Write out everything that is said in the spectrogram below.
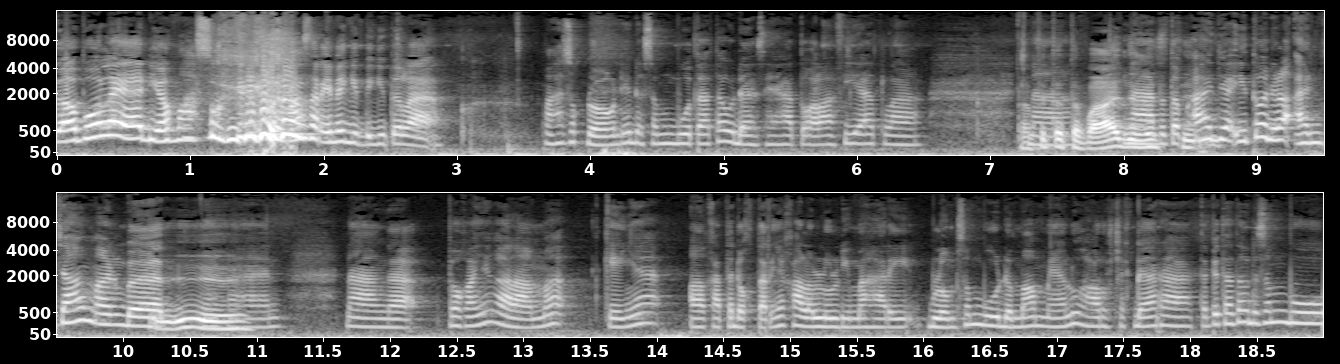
gak boleh ya dia masuk. Ke pasar ini gitu gitulah masuk dong dia udah sembuh. Ternyata udah sehat walafiat lah. Tapi tetep aja nah tetap aja. Itu adalah ancaman bet. Iya. ya kan? nah nggak pokoknya nggak lama kayaknya eh, kata dokternya kalau lu lima hari belum sembuh demamnya lu harus cek darah. Tapi ternyata udah sembuh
